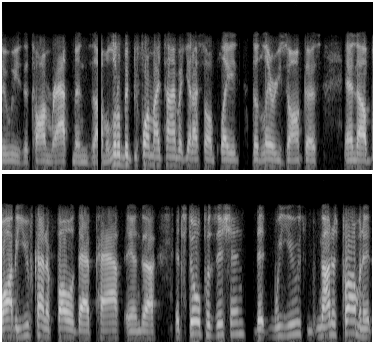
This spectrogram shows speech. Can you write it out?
Suheys, the Tom Rathmans, um, a little bit before my time, but yet I saw him play the Larry Csonkas. And uh, Bobby, you've kind of followed that path, and uh, it's still a position that we use, not as prominent,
